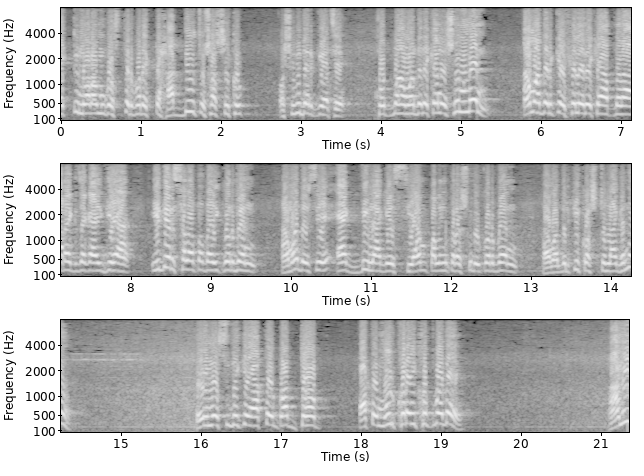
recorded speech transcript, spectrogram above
একটু নরম গোস্তের পর একটু হাত দিয়েও চষা শিখুক অসুবিধার কি আছে। খুদ্া আমাদের এখানে শুনবেন। আমাদেরকে ফেলে রেখে আপনারা আরেক জায়গায় গিয়া ঈদের সালাত আদায় করবেন। আমাদের সে একদিন আগে সিয়াম পালন করা শুরু করবেন। আমাদের কি কষ্ট লাগে না? এই মসজিদে কি এত গদ্ধব এত মূর্খরাই খুতবা দেয়? আমি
